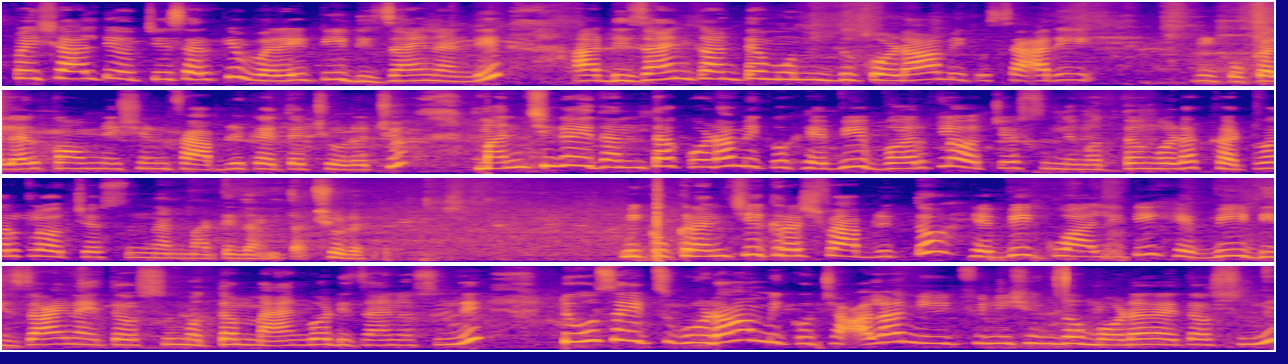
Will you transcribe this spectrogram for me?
స్పెషాలిటీ వచ్చేసరికి వెరైటీ డిజైన్ అండి. ఆ డిజైన్ కంటే ముందు కూడా మీకు శారీ మీకు కలర్ కాంబినేషన్ ఫ్యాబ్రిక్ అయితే చూడొచ్చు. మంచిగా ఇదంతా కూడా మీకు హెవీ వర్క్లో వచ్చేస్తుంది. మొత్తం కూడా కట్ వర్క్లో వచ్చేస్తుంది అనమాట ఇదంతా. చూడండి. మీకు క్రంచీ క్రష్ ఫ్యాబ్రిక్తో హెవీ క్వాలిటీ హెవీ డిజైన్ అయితే వస్తుంది. మొత్తం మ్యాంగో డిజైన్ వస్తుంది. టూ సైడ్స్ కూడా మీకు చాలా నీట్ ఫినిషింగ్తో బోర్డర్ అయితే వస్తుంది.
